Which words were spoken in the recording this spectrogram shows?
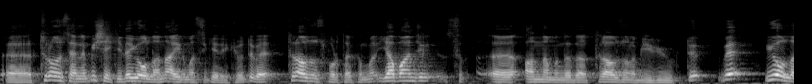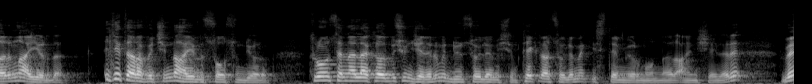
e, Tronsen'le bir şekilde yollarını ayırması gerekiyordu ve Trabzonspor takımı yabancı e, anlamında da Trabzon'a bir yüktü ve yollarını ayırdı. İki taraf için de hayırlısı olsun diyorum. Tronsen'le alakalı düşüncelerimi dün söylemiştim. Tekrar söylemek istemiyorum onları aynı şeyleri. Ve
